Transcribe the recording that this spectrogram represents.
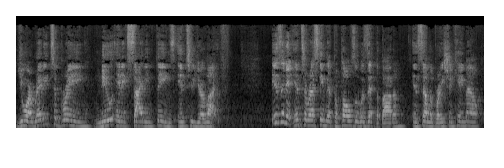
You are ready to bring new and exciting things into your life. Isn't it interesting that proposal was at the bottom and celebration came out?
